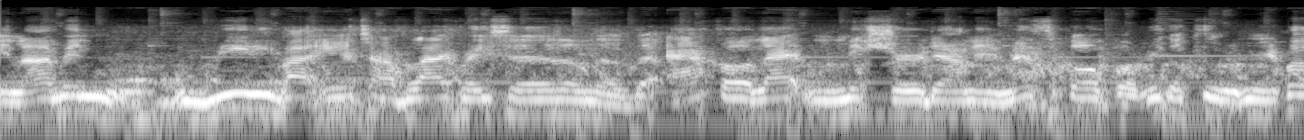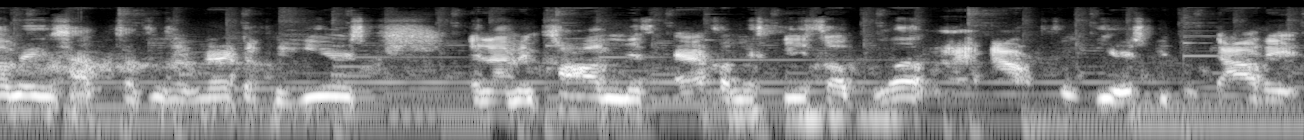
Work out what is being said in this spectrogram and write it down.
And I've been reading about anti-black racism, the, the Afro-Latin mixture down in Mexico, Puerto Rico, Cuba, Republic, South, South America for years. And I've been calling this Afro-Mestizo bloodline out for years. People doubt it.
